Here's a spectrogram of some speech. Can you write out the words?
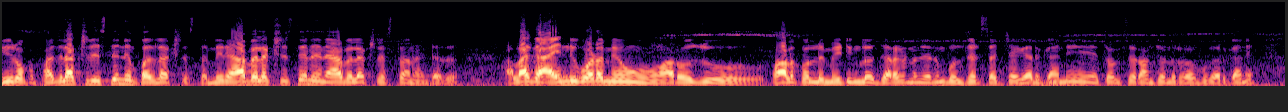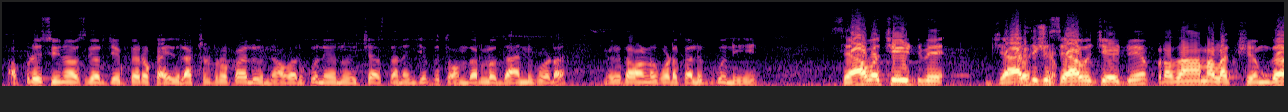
మీరు ఒక పది లక్షలు ఇస్తే నేను పది లక్షలు ఇస్తాను. మీరు యాభై లక్షలు ఇస్తే నేను యాభై లక్షలు ఇస్తానంటారు అలాగే ఆయన్ని కూడా మేము ఆ రోజు పాలకొల్లు మీటింగ్లో జరగడం జరిగింది. బొలిసెట్ సత్య గారు కానీ తులసి రామచంద్రబాబు గారు కానీ అప్పుడే శ్రీనివాస్ గారు చెప్పారు ఒక ఐదు లక్షల రూపాయలు నా వరకు నేను ఇచ్చేస్తానని చెప్పి తొందరలో దాన్ని కూడా మిగతా వాళ్ళని కూడా కలుపుకొని సేవ చేయటమే జాతికి సేవ చేయటమే ప్రధాన లక్ష్యంగా.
